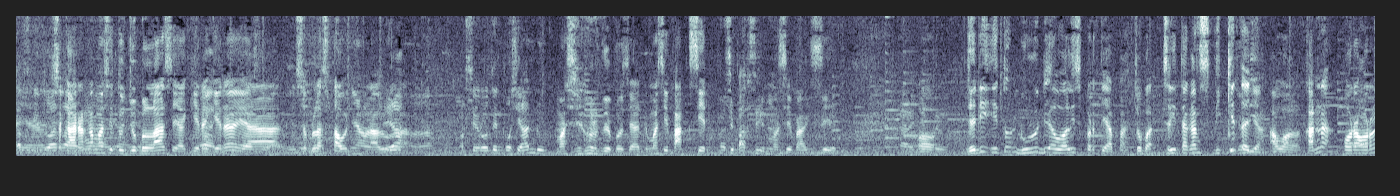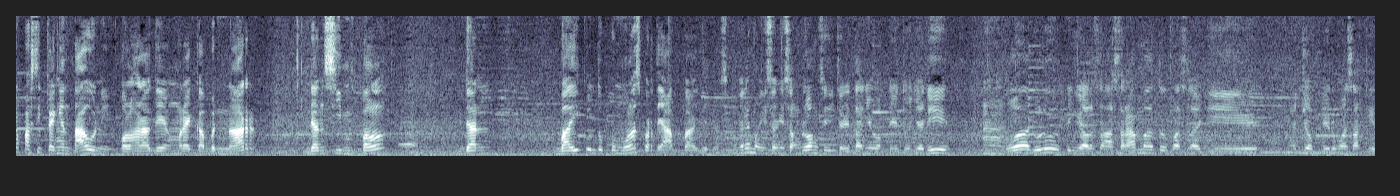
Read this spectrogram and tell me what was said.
Ya. Sekarang lah. kan masih 17 ya, kira-kira Ya, ya 11 tahun yang lalu Iya, lah. masih rutin posyandu, Masih untuk posyandu, masih vaksin. masih vaksin. Masih vaksin. Nah, Oh, gitu. jadi itu dulu diawali seperti apa? Coba ceritakan sedikit aja awal. Karena orang-orang pasti pengen tahu nih olahraga yang mereka benar dan simple Nah, dan baik untuk pemula seperti apa gitu. sebenarnya emang iseng-iseng doang sih ceritanya waktu itu. Jadi Hmm. gua dulu tinggal seasrama tuh pas lagi ngejob di rumah sakit.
